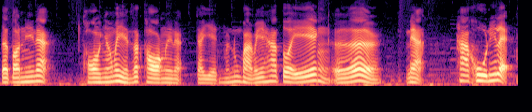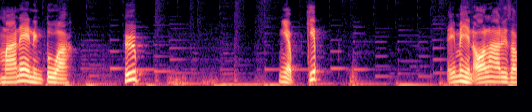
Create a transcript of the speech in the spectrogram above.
แต่ตอนนี้เนี่ยทองยังไม่เห็นสักทองเลยเนี่ยใจเย็นมันเพิ่งผ่านไปแค่ห้าตัวเอง เออ เนี่ยห้าคู่นี้แหละ มาแน่หนึ่งตัวฮึบเงียบกิ๊บ อ้ไม่เห็นออร่าด้วยซ้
